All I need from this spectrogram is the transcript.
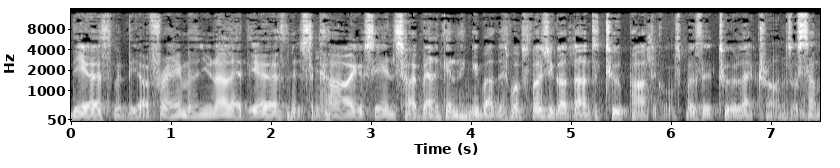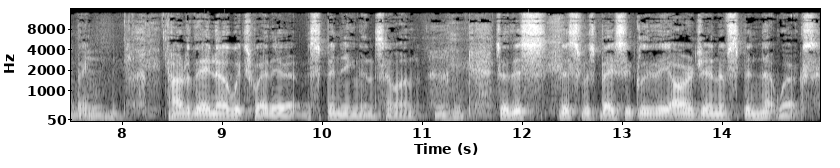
the Earth would be our frame, and then you annihilate the Earth, and it's the car, you see. And so I began thinking about this. Well, suppose you got down to two particles, suppose they're two electrons or something. Mm-hmm. How do they know which way they're spinning, and so on? Mm-hmm. So this this was basically the origin of spin networks.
